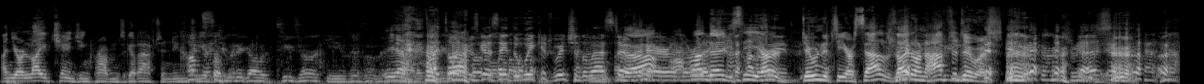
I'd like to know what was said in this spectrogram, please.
and your life changing problems. Good afternoon to you. You're going to go with two turkeys or something. Yeah. I thought he was going to say the Wicked Witch of the West over Yeah, here. the well, then you see, you're doing it to yourselves. I don't have to do it. uh,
